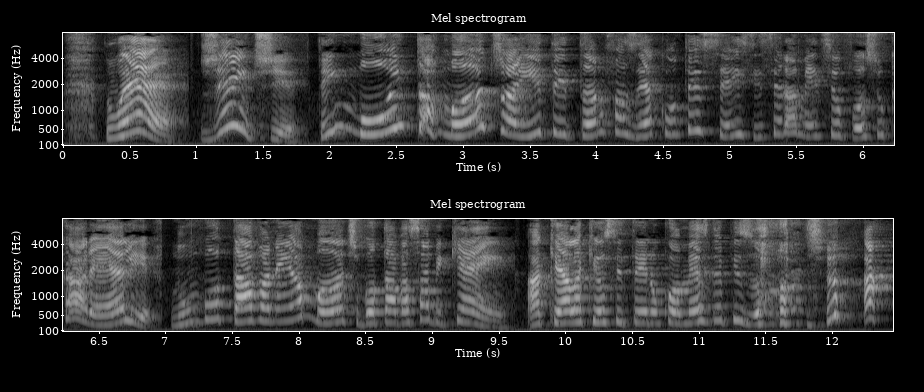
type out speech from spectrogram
Não é? Gente, tem muita amante aí tentando fazer acontecer. E sinceramente, se eu fosse o Carelli, não botava nem amante, botava sabe quem? Aquela que eu citei no começo do episódio.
